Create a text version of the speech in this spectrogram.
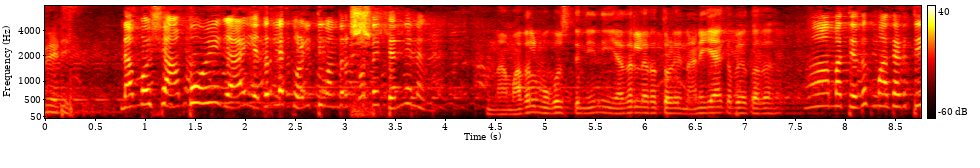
ರೆಡಿ ನಮ್ಮ ಶಾಂಪೂ ಈಗ ಎದರ್ಲೆ ತೊಳಿತೀವಿ ಅಂದ್ರ ಗೊತ್ತೈತೆ ನಿನಗ? ನಾ ಮೊದಲ್ ಮುಗಿಸ್ತೀನಿ ನೀ ಎದರ್ಲೆರ ತೊಳಿ ನನಗೆ ಯಾಕೆ ಬೇಕದ ಹಾ ಮತ್ತೆ ಎದಕ್ ಮಾತಾಡ್ತಿ?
